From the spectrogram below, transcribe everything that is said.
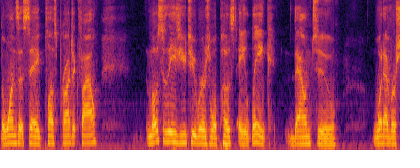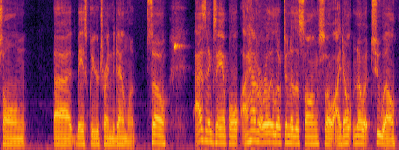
the ones that say plus project file, most of these YouTubers will post a link down to whatever song uh, basically you're trying to download. So, as an example, I haven't really looked into the song, so I don't know it too well.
